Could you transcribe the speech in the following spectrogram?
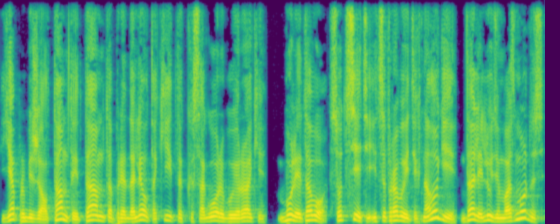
Я пробежал там-то и там-то, преодолел такие-то косогоры, буераки. Более того, соцсети и цифровые технологии дали людям возможность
